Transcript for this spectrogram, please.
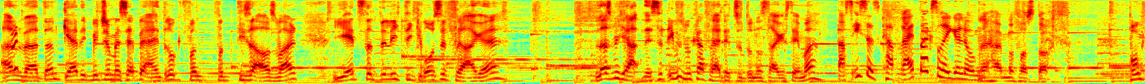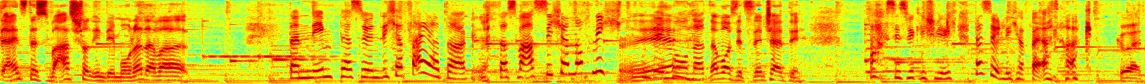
an, an Wörtern. Gerd, ich bin schon mal sehr beeindruckt von, von dieser Auswahl. Jetzt natürlich die große Frage. Lass mich raten, es hat irgendwas mit Karfreitag zu tun, das Tagesthema? Das ist es, Karfreitagsregelung. Na, haben wir fast gedacht. Punkt 1, das war's schon in dem Monat, aber Dann neben persönlicher Feiertag. Das war's sicher noch nicht in äh, dem Monat. Na was jetzt, entscheid dich. Ach, es ist wirklich schwierig. Persönlicher Feiertag. Gut.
